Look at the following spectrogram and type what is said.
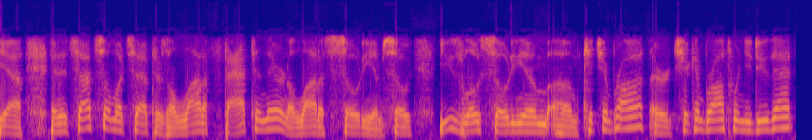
Yeah, and it's not so much that there's a lot of fat in there and a lot of sodium. So use low sodium um, kitchen broth or chicken broth when you do that,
